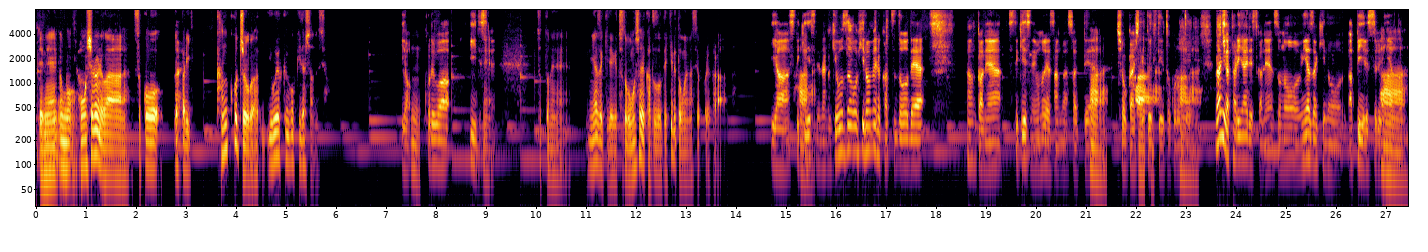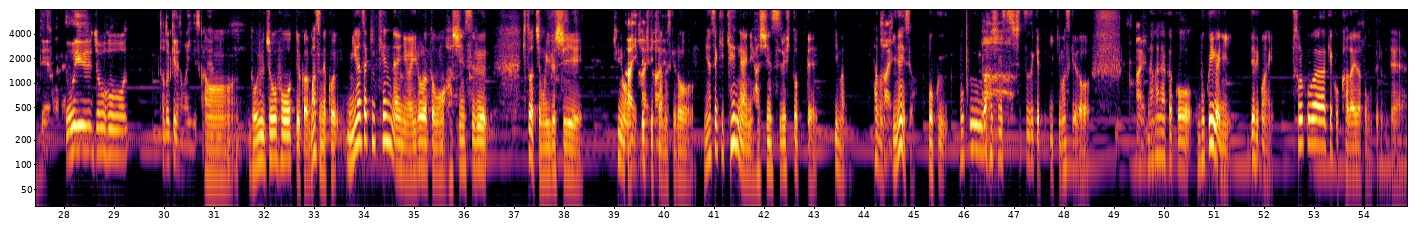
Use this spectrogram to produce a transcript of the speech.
でね、も面白いのが、そこ、やっぱり観光庁がようやく動き出したんですよ。いや、うん、これはいいですね、ね、ちょっとね、宮崎でちょっと面白い活動できると思いますよ、これから。いやー、素敵ですね。なんか餃子を広める活動で、なんかね、素敵ですね。小野寺さんがそうやっては紹介していくっていうとこい。ろと、は何が足りないですかね？その宮崎のアピールするにあたって、どういう情報を届けるのがいいんですかね？どういう情報っていうか、まずね、こう、宮崎県内にはいろいろともう発信する人たちもいるし、昨はいはい日できてきたんですけど、宮崎県外に発信する人って今、多分はいいないんですよ。僕、僕が発信し続けていきますけど、はい。なかなかこう、僕以外に出てこない。そこが結構課題だと思ってるんで、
